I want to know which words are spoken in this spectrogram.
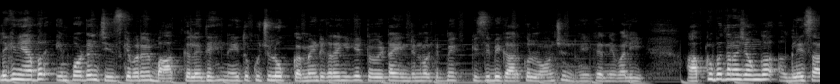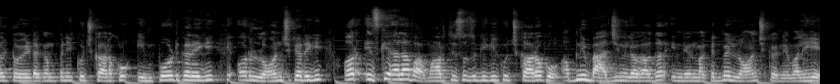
लेकिन यहाँ पर इंपॉर्टेंट चीज़ के बारे में बात कर लेते हैं, नहीं तो कुछ लोग कमेंट करेंगे कि टोयोटा इंडियन मार्केट में किसी भी कार को लॉन्च नहीं करने वाली। आपको बताना चाहूँगा, अगले साल टोयोटा कंपनी कुछ कारों को इंपोर्ट करेगी और लॉन्च करेगी और इसके अलावा मारुति सुजुकी की कुछ कारों को अपनी बैजिंग लगाकर इंडियन मार्केट में लॉन्च करने वाली है।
